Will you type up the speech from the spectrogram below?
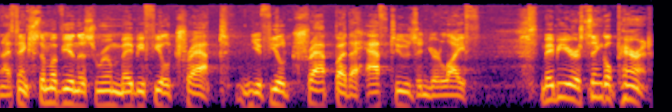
And I think some of you in this room maybe feel trapped. You feel trapped by the have tos in your life. Maybe you're a single parent.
